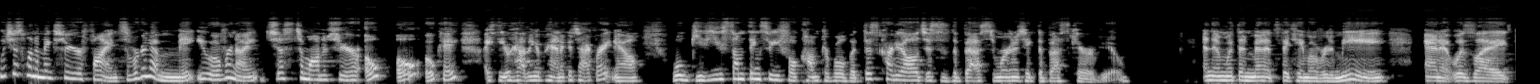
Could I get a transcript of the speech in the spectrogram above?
We just want to make sure you're fine. So we're going to admit you overnight just to monitor your, oh, oh, okay. I see you're having a panic attack right now. We'll give you something so you feel comfortable, but this cardiologist is the best and we're going to take the best care of you. And then within minutes, they came over to me and it was like,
